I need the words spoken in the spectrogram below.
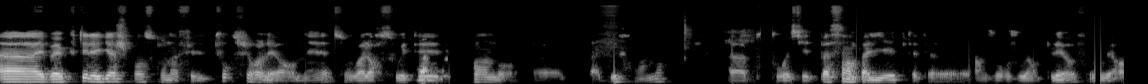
Euh, et ben, écoutez, les gars, je pense qu'on a fait le tour sur les Hornets. On va leur souhaiter de prendre, euh, à défendre euh, pour essayer de passer un palier, peut-être euh, un jour jouer en playoff, on verra.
